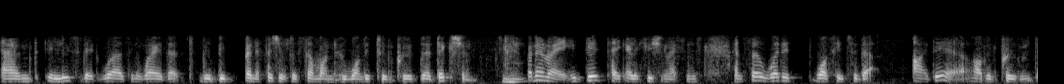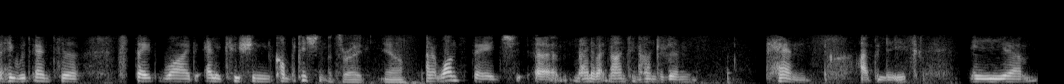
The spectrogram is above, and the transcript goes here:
and elucidate words in a way that would be beneficial to someone who wanted to improve their diction. Mhm. But anyway, he did take elocution lessons, and so wedded was he to the idea of improvement that he would enter statewide elocution competitions. That's right. Yeah. And at one stage, uh, around about 1910, I believe, he um,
